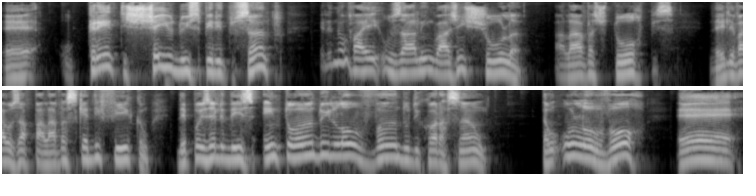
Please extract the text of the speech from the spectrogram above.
É, o crente cheio do Espírito Santo, ele não vai usar a linguagem chula, palavras torpes. Né? Ele vai usar palavras que edificam. Depois ele diz entoando e louvando de coração. Então, o louvor é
